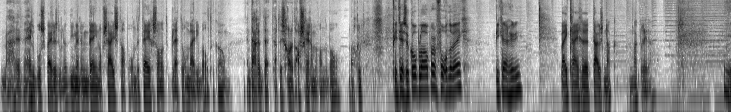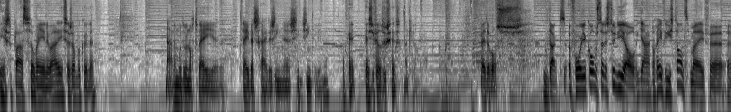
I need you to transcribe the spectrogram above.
Maar een heleboel spelers doen het, die met hun been opzij stappen... om de tegenstander te beletten om bij die bal te komen. En daar, dat, dat is gewoon het afschermen van de bal. Nou goed. Vitesse koploper, volgende week. Wie krijgen jullie? Wij krijgen thuis NAC, NAC Breda. Eerste plaats op 1 januari, zou zo maar kunnen. Nou, dan moeten we nog twee, uh, twee wedstrijden zien, uh, zien te winnen. Oké, okay. wens je veel succes. Dankjewel. Peter Bos, Bedankt voor je komst naar de studio. Ja, nog even die stand maar even uh,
